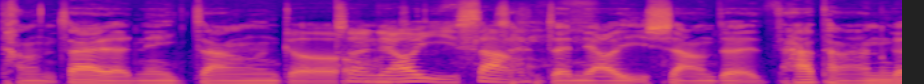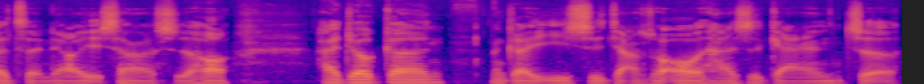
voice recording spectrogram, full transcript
躺在了那张那个诊疗椅上，诊诊疗椅上，对他躺在那个诊疗椅上的时候，他就跟那个医师讲说：“哦，他是感染者。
